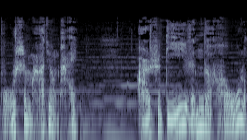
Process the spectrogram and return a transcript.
不是麻将牌，而是敌人的喉咙。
